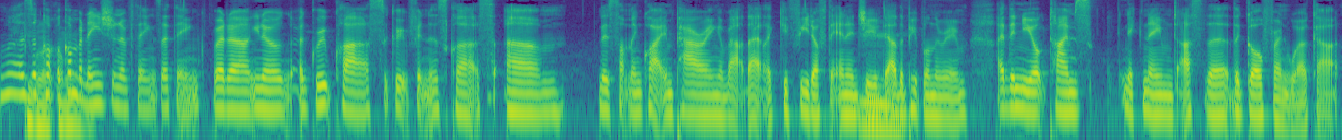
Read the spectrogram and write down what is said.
Well, it's a, a combination of things, I think. But uh, you know, a group class, a group fitness class, um, there's something quite empowering about that. Like you feed off the energy Mm. of the other people in the room. Like the New York Times nicknamed us the the girlfriend workout.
